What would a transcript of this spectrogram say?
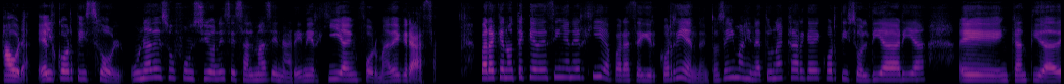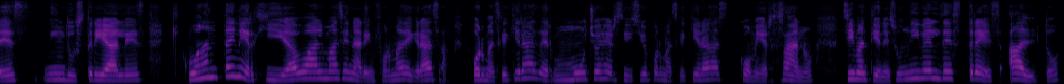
Ahora, el cortisol, una de sus funciones es almacenar energía en forma de grasa para que no te quedes sin energía para seguir corriendo. Entonces imagínate una carga de cortisol diaria eh, en cantidades industriales. ¿Cuánta energía va a almacenar en forma de grasa? Por más que quieras hacer mucho ejercicio, por más que quieras comer sano, si mantienes un nivel de estrés alto,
